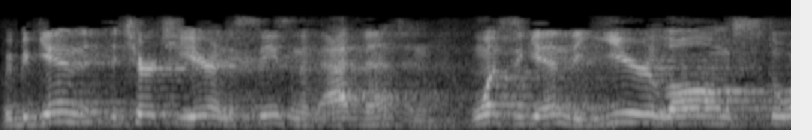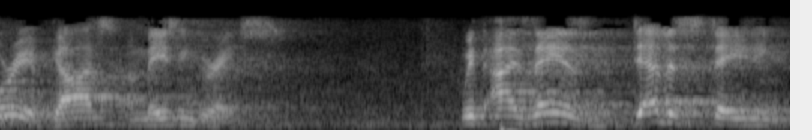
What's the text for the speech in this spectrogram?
We begin the church year in the season of Advent, and once again, the year long story of God's amazing grace. With Isaiah's devastating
